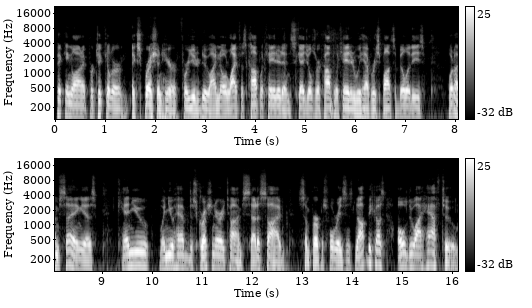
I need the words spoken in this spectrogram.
picking on a particular expression here for you to do. I know life is complicated and schedules are complicated. We have responsibilities. What I'm saying is, can you, when you have discretionary time, set aside some purposeful reasons? Not because, oh, do I have to?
